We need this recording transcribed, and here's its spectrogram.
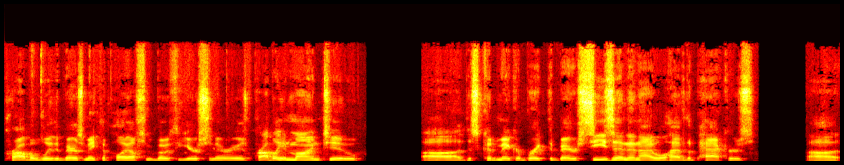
probably the Bears make the playoffs in both of your scenarios, probably in mine too. Uh, this could make or break the Bears season, and I will have the Packers uh,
